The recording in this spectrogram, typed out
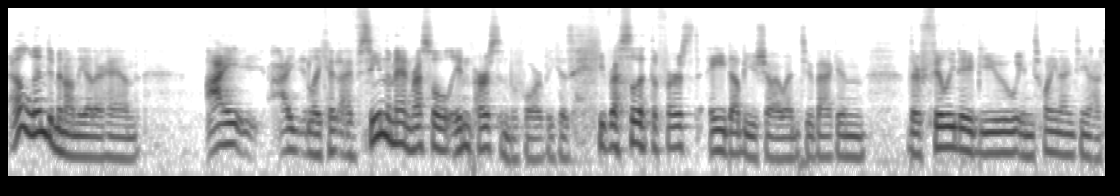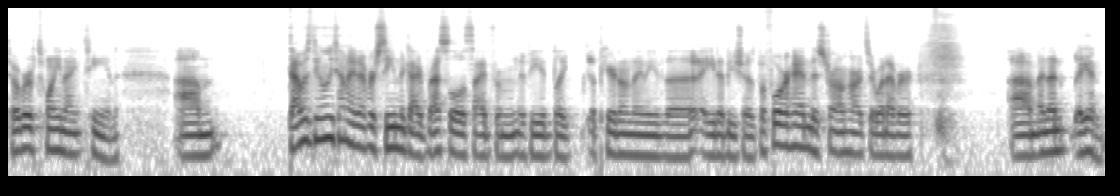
El Lindaman, on the other hand, I I like I've seen the man wrestle in person before because he wrestled at the first AEW show I went to back in their Philly debut in 2019, October of 2019. Um, that was the only time I'd ever seen the guy wrestle, aside from if he had like appeared on any of the AEW shows beforehand, his Strong Hearts or whatever. Um, and then again,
